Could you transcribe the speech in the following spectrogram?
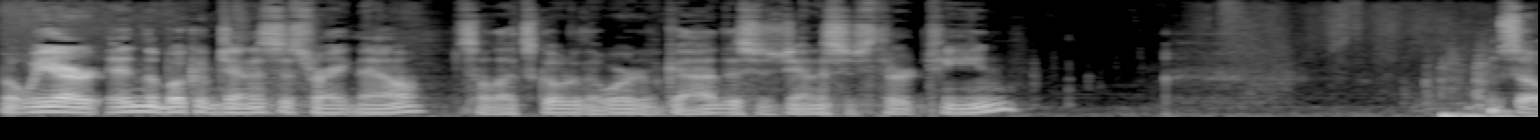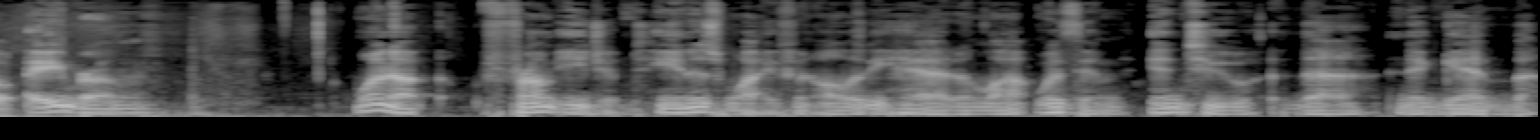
But we are in the book of Genesis right now, so let's go to the Word of God. This is Genesis 13. So Abram went up from Egypt, he and his wife, and all that he had, and Lot with him, into the Negeb.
